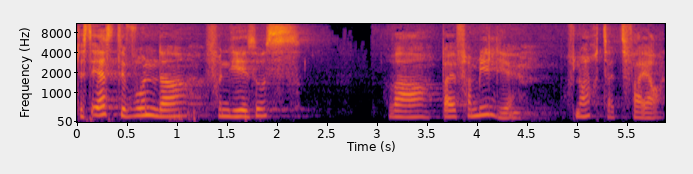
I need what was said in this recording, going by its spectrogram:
Das erste Wunder von Jesus war bei Familie, auf einer Hochzeitsfeier.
